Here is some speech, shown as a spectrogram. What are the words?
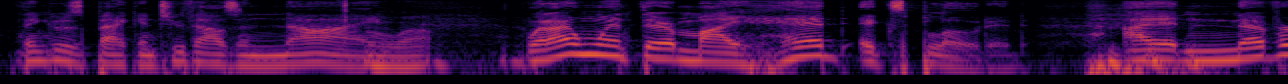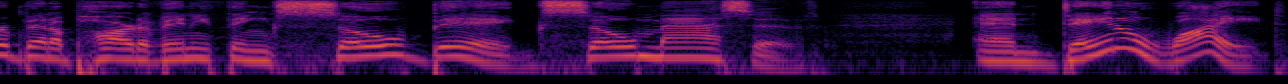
I think it was back in 2009. Oh, wow. When I went there, my head exploded. I had never been a part of anything so big, so massive. And Dana White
